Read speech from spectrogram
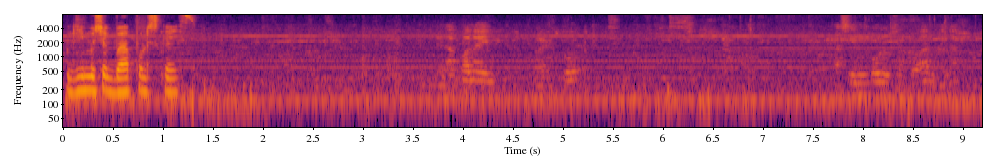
Bagi mo siya baffles guys. Yan ako na sa kuan, anak.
